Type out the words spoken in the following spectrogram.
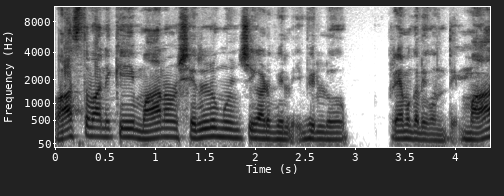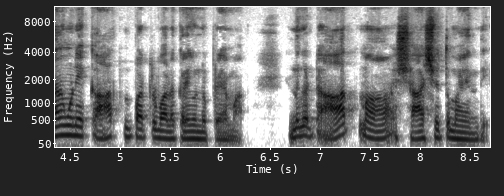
వాస్తవానికి మానవ శరీరం గురించి కూడా వీళ్ళు వీళ్ళు ప్రేమ కలిగి ఉంది. మానవుని యొక్క ఆత్మ పట్ల వాళ్ళ కలిగి ఉన్న ప్రేమ. ఎందుకంటే ఆత్మ శాశ్వతమైంది.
